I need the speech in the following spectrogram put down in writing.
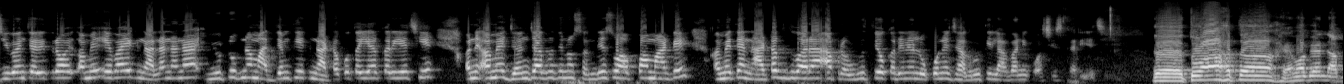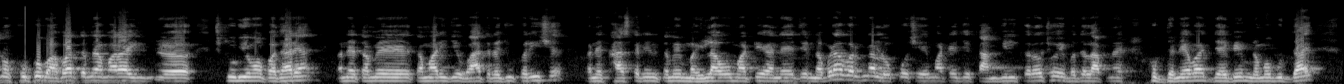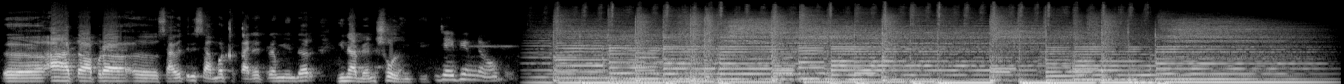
જીવન ચરિત્ર હોય, અમે એવા એક નાના નાના યુટ્યુબના માધ્યમથી એક નાટકો તૈયાર કરીએ છીએ અને અમે જનજાગૃતિનો સંદેશો આપવા માટે અમે ત્યાં નાટક દ્વારા આ પ્રવૃત્તિઓ કરીને લોકોને જાગૃતિ લાવવાની કોશિશ કરીએ છીએ. તો આ હતા હેમાબેન, આપનો ખૂબ ખૂબ આભાર. તમે અમારા સ્ટુડિયોમાં પધાર્યા અને તમે તમારી જે વાત રજૂ કરી છે અને ખાસ કરીને તમે મહિલાઓ માટે અને જે નબળા વર્ગના લોકો છે એ માટે જે કામગીરી કરો છો એ બદલ આપને ખૂબ ધન્યવાદ. જય ભીમ, નમો બુદ્ધાય. આ હતા આપણા સાવિત્રી સામર્થ કાર્યક્રમની અંદર હિનાબેન સોલંકી. જય ભીમ, નમો બુદ્ધાય.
